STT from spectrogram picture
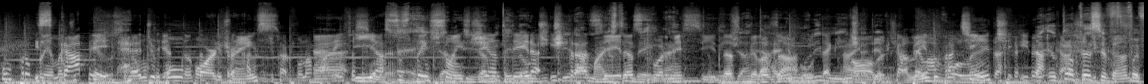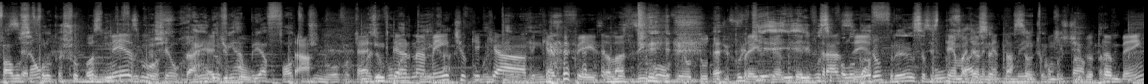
com problema escape de Red Bull Powertrains é, assim, e as né? suspensões dianteira e traseiras também, fornecidas né? pela Red Bull Technology, além do volante e da eu tô até, você foi, falou, você falou que achou bonito, os mesmos achei da Red eu vim abrir a foto tá? de novo aqui, É, mas eu vou internamente, manter, o que, cara, que a o VCAB fez? Ela desenvolveu o duto É, de freio dianteiro e traseiro, França, sistema de alimentação de combustível pra- também.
